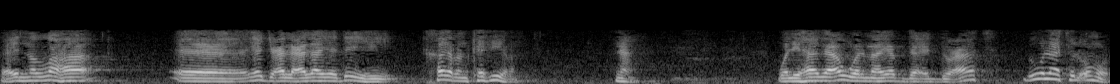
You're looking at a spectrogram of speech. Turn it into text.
فإن الله آه، يجعل على يديه خيرا كثيرا. نعم. ولهذا أول ما يبدأ الدعاة بولاة الأمور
